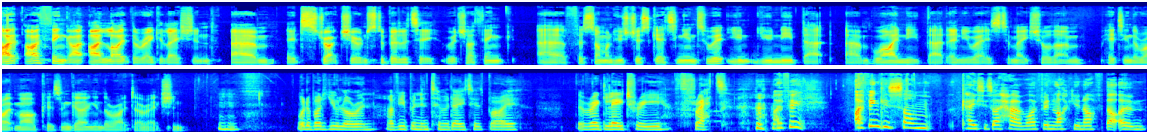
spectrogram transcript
I, I think I, I like the regulation, um, its structure and stability, which I think uh, for someone who's just getting into it, you you need that. Um, well, I need that anyways to make sure that I'm hitting the right markers and going in the right direction. Mm-hmm. What about you, Lauren? Have you been intimidated by the regulatory threat? I think I think in some cases I have. I've been lucky enough that um,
